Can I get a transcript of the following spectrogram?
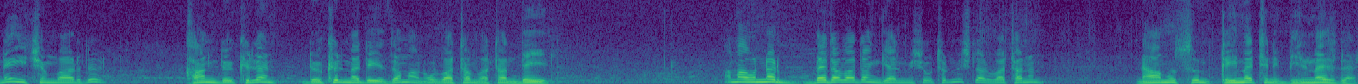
ne için vardır? Kan dökülen, dökülmediği zaman o vatan vatan değil. Ama onlar bedavadan gelmiş oturmuşlar vatanın namusun kıymetini bilmezler.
